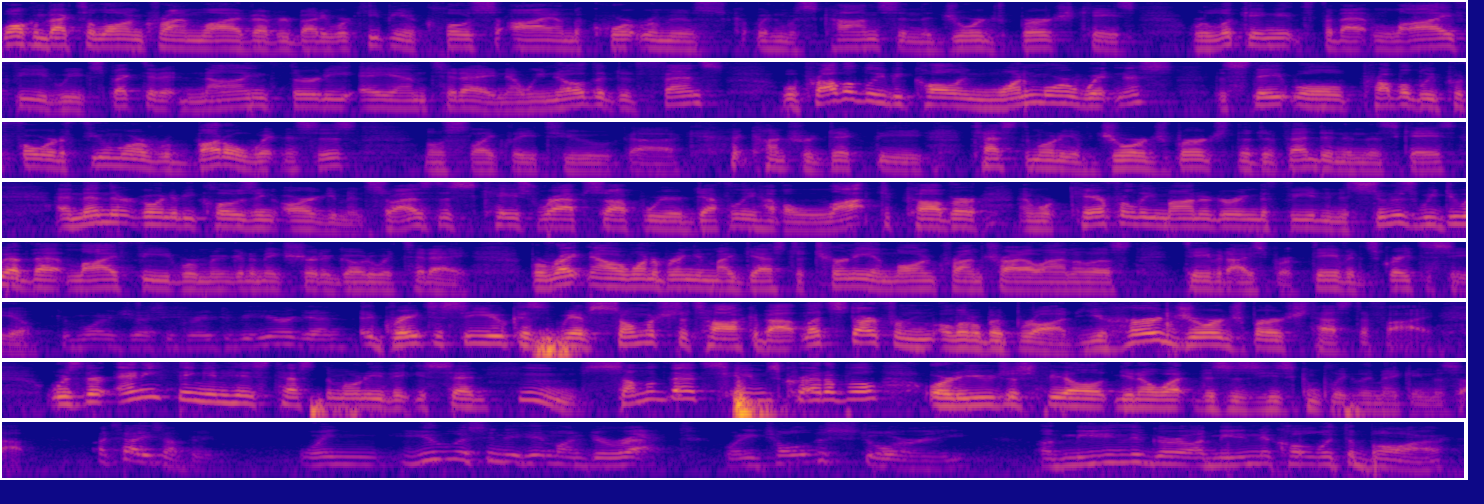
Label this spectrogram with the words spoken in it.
Welcome back to Law and Crime Live, everybody. We're keeping a close eye on the courtroom in Wisconsin, the George Burch case. We're looking for that live feed. We expect it at 9:30 a.m. today. Now we know the defense will probably be calling one more witness. The state will probably put forward a few more rebuttal witnesses most likely to uh, contradict the testimony of George Burch, the defendant in this case. And then they're going to be closing arguments. So as this case wraps up, we definitely have a lot to cover, and we're carefully monitoring the feed. And as soon as we do have that live feed, we're going to make sure to go to it today. But right now, I want to bring in my guest, attorney and law and crime trial analyst, David Eisbrouch. David, it's great to see you. Good morning, Jesse. Great to be here again. Great to see you because we have so much to talk about. Let's start from a little bit broad. You heard George Burch testify. Was there anything in his testimony that you said, hmm, some of that seems credible? Or do you just feel, you know what, this is he's completely making this up? I'll tell you something. When you listen to him on direct, when he told the story of meeting the girl, of meeting Nicole at the bar,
